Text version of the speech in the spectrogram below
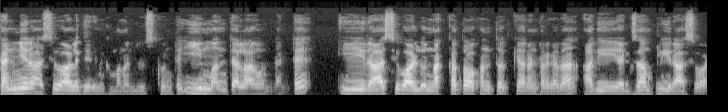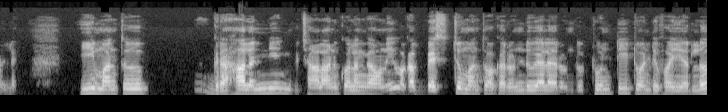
కన్య రాశి వాళ్ళకి కనుక మనం చూసుకుంటే ఈ మంత్ ఎలా ఉందంటే ఈ రాశి వాళ్ళు నక్క తోకం తొక్కారంటారు కదా అది ఎగ్జాంపుల్ ఈ రాశి వాళ్ళే. ఈ మంత్ గ్రహాలన్నీ మీకు చాలా అనుకూలంగా ఉన్నాయి. ఒక బెస్ట్ మంత్ ఒక రెండు వేల రెండు ట్వంటీ ట్వంటీ ఫైవ్ ఇయర్లో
